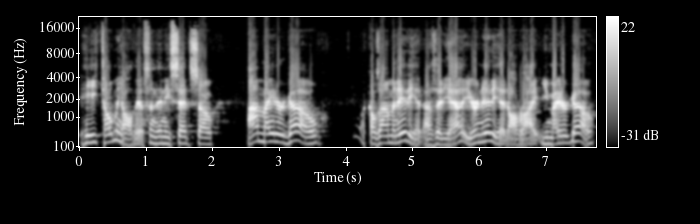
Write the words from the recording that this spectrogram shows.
he told me all this. And then he said, So I made her go because I'm an idiot. I said, Yeah, you're an idiot. All right. You made her go.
